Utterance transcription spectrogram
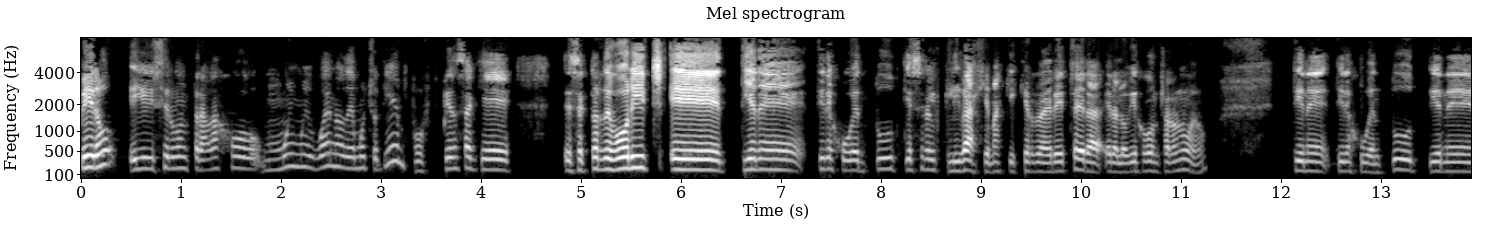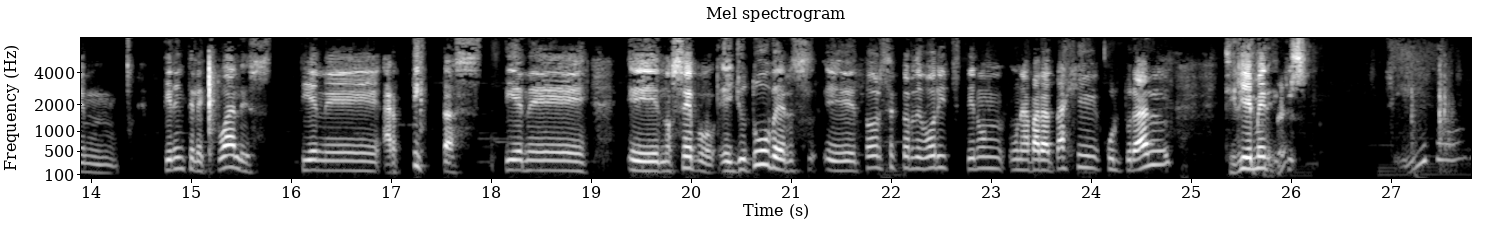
pero ellos hicieron un trabajo muy, muy bueno de mucho tiempo. Piensa que el sector de Boric eh, tiene, tiene juventud, que ese era el clivaje, más que izquierda-derecha, era, era lo viejo contra lo nuevo. Tiene, tiene juventud, tiene, tiene intelectuales, tiene artistas, tiene, eh, no sé, po, eh, youtubers, eh, todo el sector de Boric tiene un, un aparataje cultural. ¿Tiene que me-? Sí, po,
